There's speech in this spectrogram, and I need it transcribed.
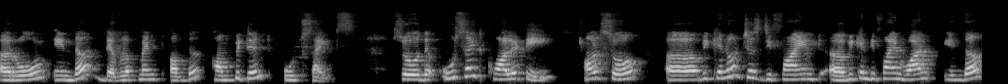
a role in the development of the competent oocytes. So the oocyte quality also uh, we cannot just define uh, we can define one in the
